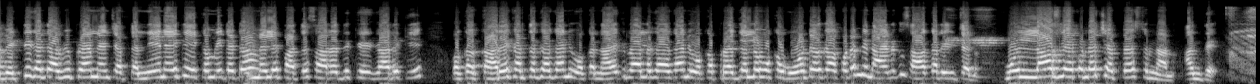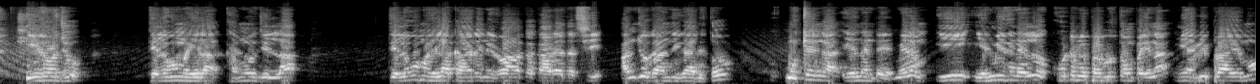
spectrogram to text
వ్యక్తిగత అభిప్రాయం నేను చెప్తాను. నేనైతే ఇక మీదట ఎమ్మెల్యే పార్థసారథి గారికి ఒక కార్యకర్తగా గాని ఒక నాయకురాలుగా గాని ఒక ప్రజల్లో ఒక ఓటర్గా కూడా నేను ఆయనకు సహకరించాను. ముల్లాజ్ లేకుండా చెప్పేస్తున్నాను. అంతే. ఈ రోజు తెలుగు మహిళ కర్నూలు జిల్లా తెలుగు మహిళా కార్యనిర్వాహక కార్యదర్శి అంజు గాంధీ గారితో ముఖ్యంగా ఏంటంటే మేడం ఈ ఎనిమిది నెలలు కూటమి ప్రభుత్వం పైన మీ అభిప్రాయము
